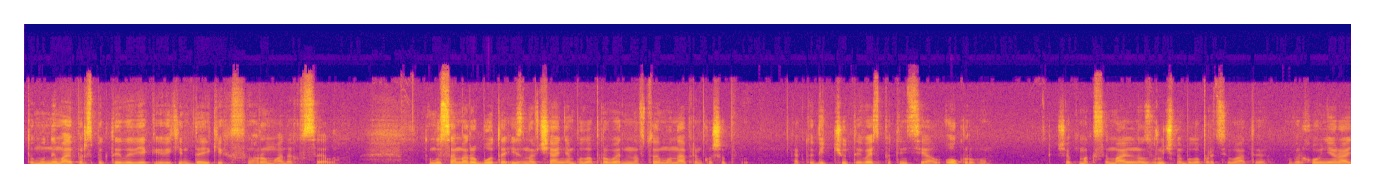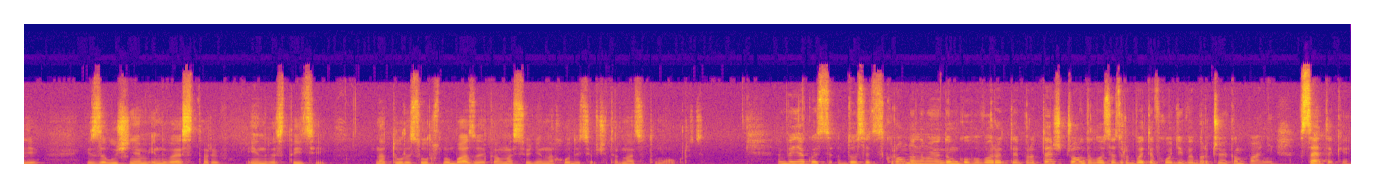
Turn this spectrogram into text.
Тому немає перспективи в як- в деяких громадах в селах. Тому саме робота із навчанням була проведена в тому напрямку, щоб як то відчути весь потенціал округу, щоб максимально зручно було працювати в Верховній Раді із залученням інвесторів і інвестицій на ту ресурсну базу, яка в нас сьогодні знаходиться в 2014 окрузі. Ви якось досить скромно, на мою думку, говорите про те, що вдалося зробити в ході виборчої кампанії. Все-таки,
